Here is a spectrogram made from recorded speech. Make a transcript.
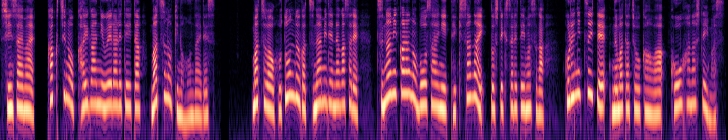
震災前各地の海岸に植えられていた松の木の問題です。松はほとんどが津波で流され津波からの防災に適さないと指摘されていますがこれについて沼田長官はこう話しています。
